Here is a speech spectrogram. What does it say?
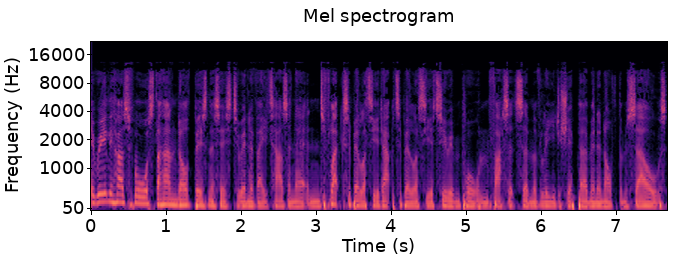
It really has forced the hand of businesses to innovate, hasn't it? And flexibility, adaptability are two important facets um, of leadership um, in and of themselves.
